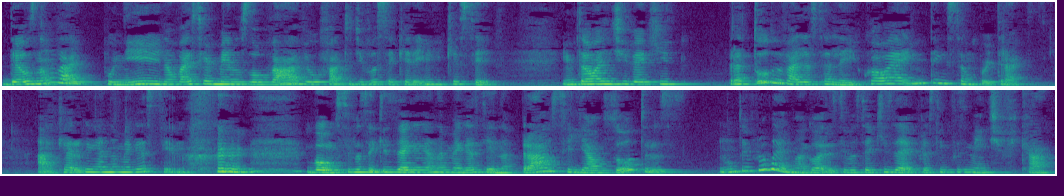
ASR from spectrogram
Deus não vai punir, não vai ser menos louvável o fato de você querer enriquecer. Então a gente vê que para tudo vale essa lei. Qual é a intenção por trás? Ah, quero ganhar na Mega Sena. Bom, se você quiser ganhar na Mega Sena para auxiliar os outros, não tem problema. Agora, se você quiser para simplesmente ficar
